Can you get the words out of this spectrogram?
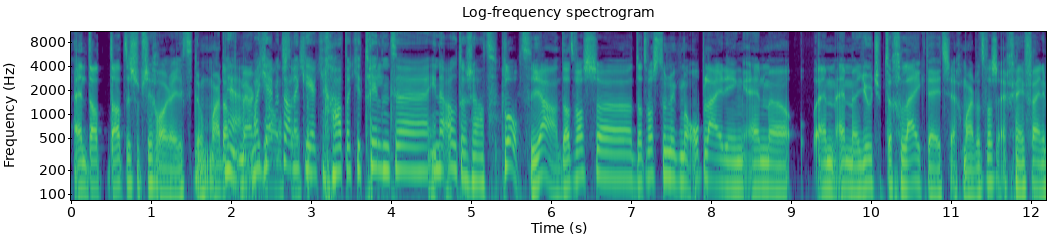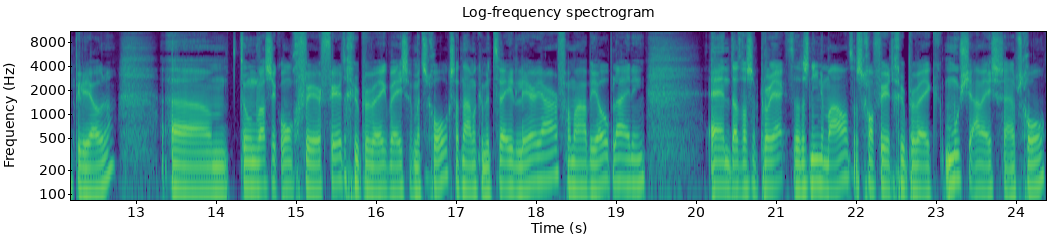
en dat, dat is op zich wel redelijk te doen. Maar dat ja, merk want jij hebt het al een keertje gehad dat je trillend eh, in de auto zat. Klopt, ja. Dat was, eh, dat was toen ik mijn opleiding en mijn, en, en mijn YouTube tegelijk deed, zeg maar. Dat was echt geen fijne periode. Ehm, toen was ik ongeveer 40 uur per week bezig met school. Ik zat namelijk in mijn tweede leerjaar van mijn HBO-opleiding. En dat was een project, dat is niet normaal. Het was gewoon 40 uur per week, moest je aanwezig zijn op school.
